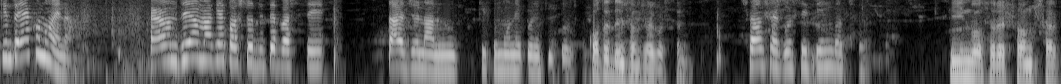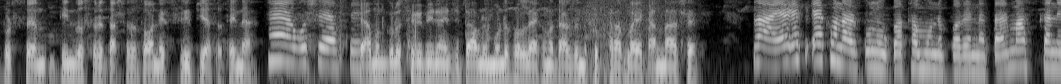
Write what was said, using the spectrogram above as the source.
কিন্তু এখন হয় না। কারণ যে আমাকে কষ্ট দিতে পারছে তার জন্য আমি কিছু মনে করে কি করব। কতদিন সংসার করছেন? সংসার করছি তিন বছর। তিন বছরের সংসার করছেন তিন বছরে তার সাথে তো অনেক স্মৃতি আছে তাই না? হ্যাঁ অবশ্যই আছে। এমন কোনো স্মৃতি নাই যেটা আপনার মনে পড়লে এখনও তার জন্য খুব খারাপ লাগে কান্না আসে? না এখন আর কোনো কথা মনে পড়ে না। তার মাঝখানে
